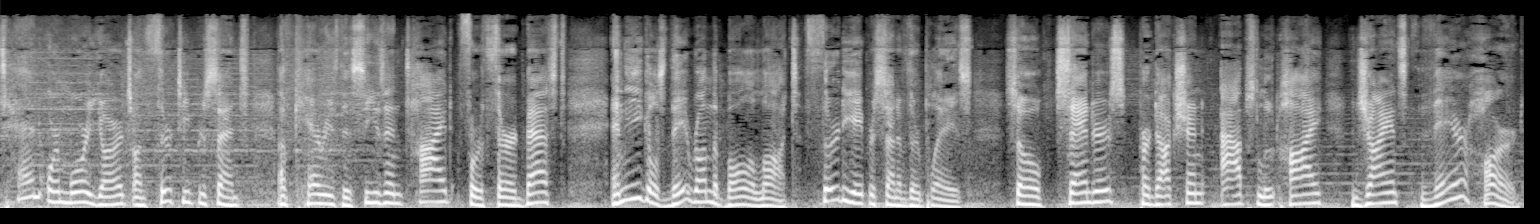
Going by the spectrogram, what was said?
10 or more yards on 13% of carries this season, tied for third best. And the Eagles, they run the ball a lot, 38% of their plays. So Sanders, production, absolute high. Giants, they're hard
